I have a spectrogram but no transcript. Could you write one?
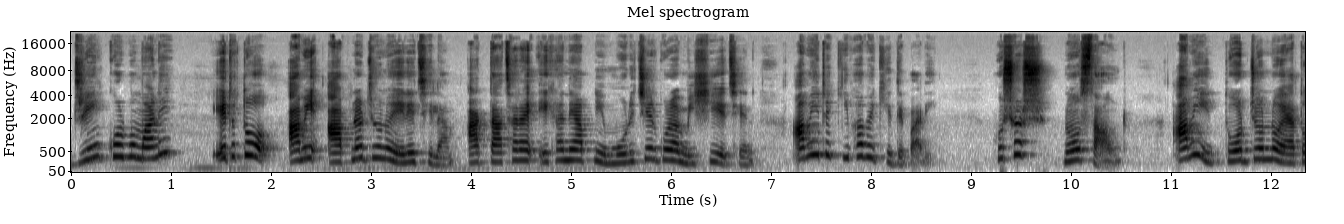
drink করব মানে? এটা তো আমি আপনার জন্য এনেছিলাম। আর তাছাড়া এখানে আপনি মরিচের গুঁড়া মিশিয়েছেন। আমি এটা কীভাবে খেতে পারি? হুসস নো সাউন্ড আমি তোর জন্য এত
